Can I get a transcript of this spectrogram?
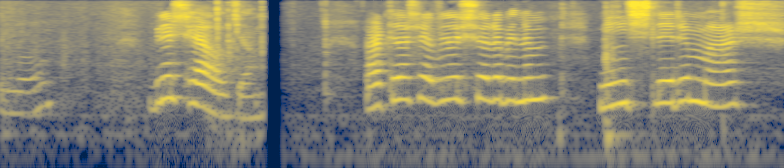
Bunu. Bir de şey alacağım. Arkadaşlar bir de şöyle benim minişlerim var.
